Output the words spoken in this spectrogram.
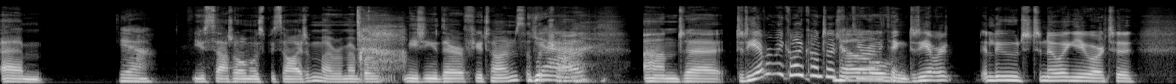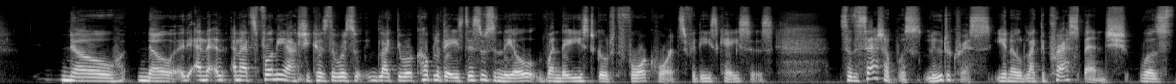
Um. Yeah. You sat almost beside him. I remember meeting you there a few times at yeah. the trial. And uh, did he ever make eye contact no. with you or anything? Did he ever allude to knowing you or to? No, no, and, and and that's funny actually because there was like there were a couple of days. This was in the old when they used to go to the Four Courts for these cases. So the setup was ludicrous. You know, like the press bench was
